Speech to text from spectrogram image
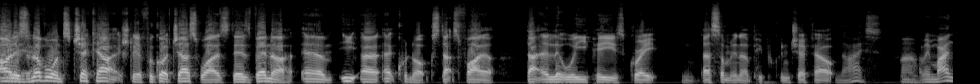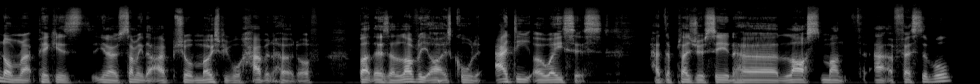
Oh, there's Yeah. another one to check out actually. I forgot jazz wise. There's Venna, um, e- uh, Equinox. That's fire. That little EP is great. That's something that people can check out. Nice. Wow. I mean, my non-rap pick is you know something that I'm sure most people haven't heard of, but there's a lovely artist called Adi Oasis. Had the pleasure of seeing her last month at a festival,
